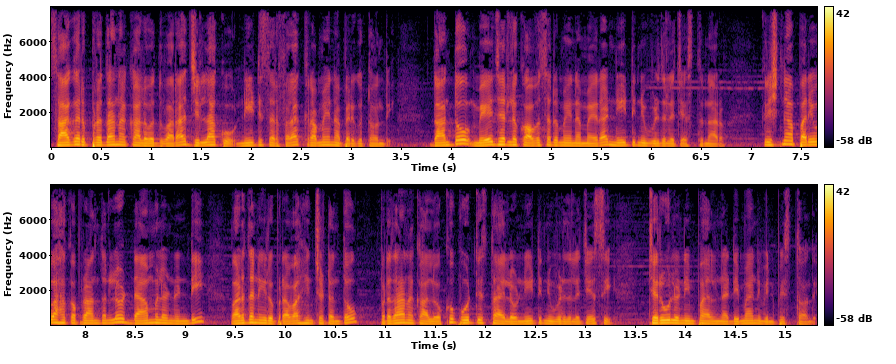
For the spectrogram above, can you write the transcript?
సాగర్ ప్రధాన కాలువ ద్వారా జిల్లాకు నీటి సరఫరా క్రమేణా పెరుగుతోంది. దాంతో మేజర్లకు అవసరమైన మేర నీటిని విడుదల చేస్తున్నారు. కృష్ణా పరివాహక ప్రాంతంలో డ్యాముల నుండి వరద నీరు ప్రవహించడంతో ప్రధాన కాలువకు పూర్తిస్థాయిలో నీటిని విడుదల చేసి చెరువులు నింపాలన్న డిమాండ్ వినిపిస్తోంది.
